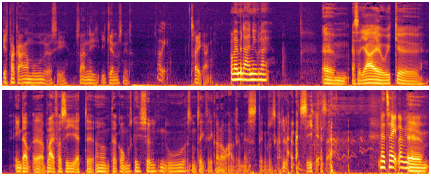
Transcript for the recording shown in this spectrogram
Et par gange om ugen, vil jeg sige. Sådan i, i gennemsnit. Okay. Tre gange. Og hvad med dig, Nikolaj? Øhm, altså, jeg er jo ikke øh, en, der er bleg for at sige, at øh, der går måske sjældent en uge og sådan nogle ting, for det gør der jo aldrig med. Det kan du så godt være med at sige. Altså. Hvad taler vi? øhm,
